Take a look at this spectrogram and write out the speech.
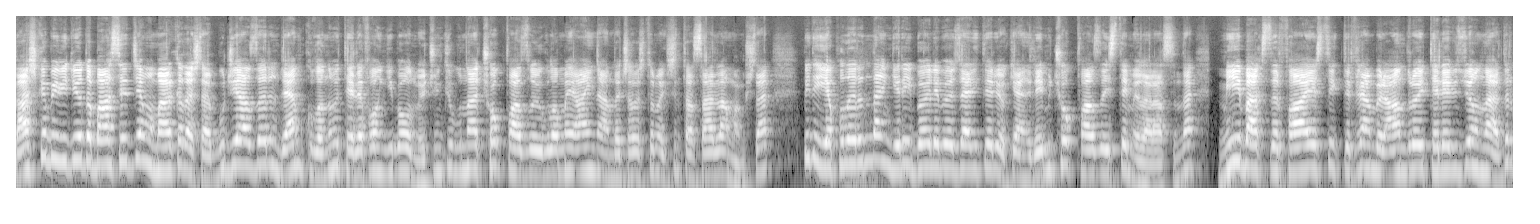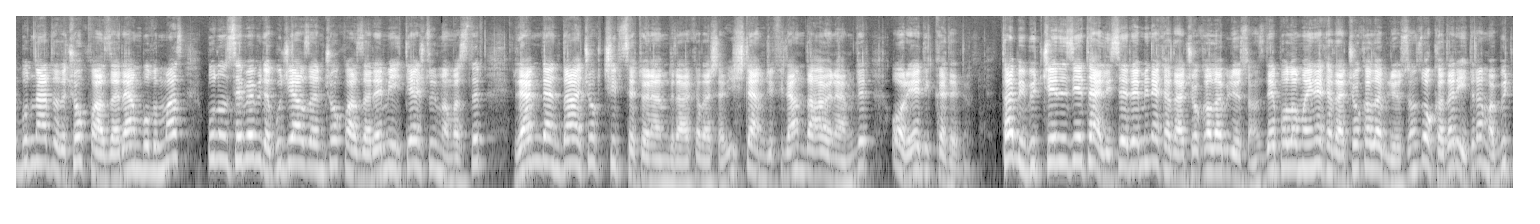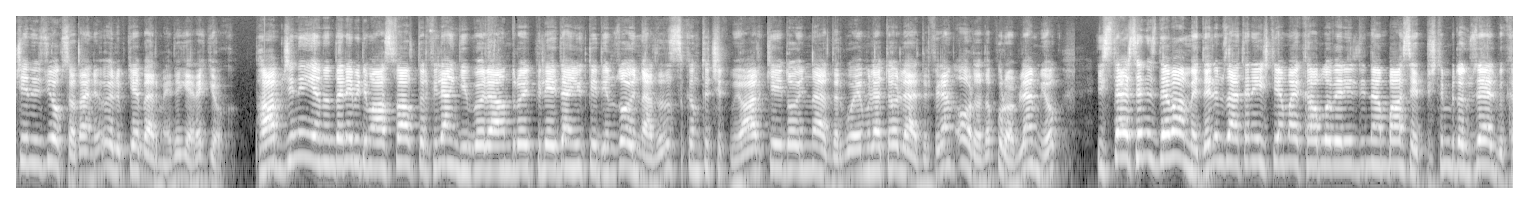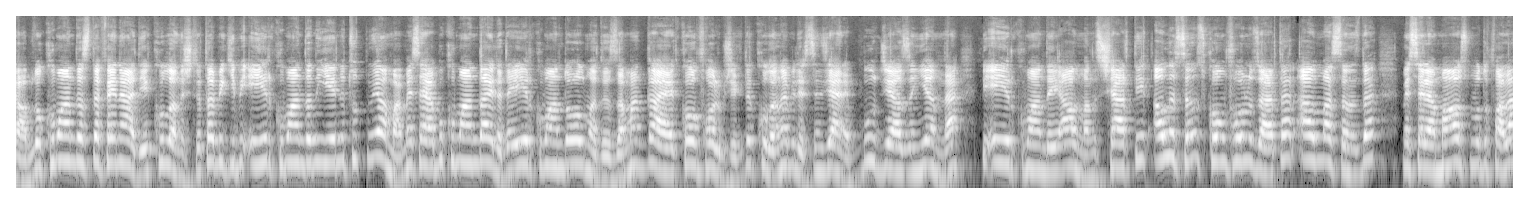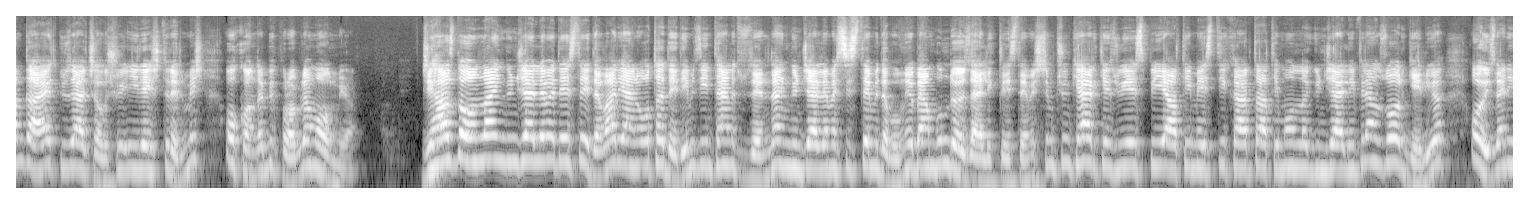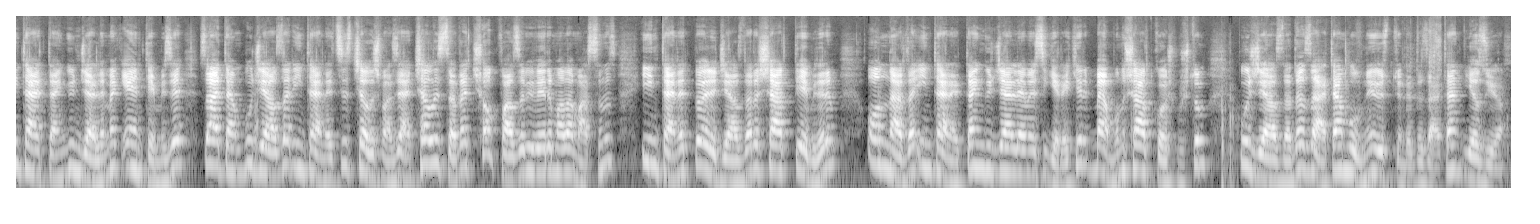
Başka bir videoda bahsedeceğim ama arkadaşlar bu cihazların RAM kullanımı telefon gibi olmuyor. Çünkü bunlar çok fazla uygulamayı aynı anda çalıştırmak için tasarlanmamışlar. Bir de yapılarından gereği böyle bir özellikleri yok. Yani RAM'i çok fazla istemiyorlar aslında. Mi Box'tır, Fire Stick'tir falan böyle Android televizyonlardır. Bunlarda da çok fazla RAM bulunmaz. Bunun sebebi de bu cihazların çok fazla RAM'e ihtiyaç duymamasıdır. RAM'den daha çok chipset önemlidir arkadaşlar. İşlemci falan daha önemlidir. Oraya dikkat edin. Tabi bütçeniz yeterliyse RAM'i ne kadar çok alabiliyorsanız, depolamayı ne kadar çok alabiliyorsanız o kadar iyidir ama bütçeniz yoksa da hani ölüp gebermeye de gerek yok. PUBG'nin yanında ne bileyim Asphalt'tır filan gibi böyle Android Play'den yüklediğimiz oyunlarda da sıkıntı çıkmıyor. Arcade oyunlardır, bu emülatörlerdir filan orada da problem yok. İsterseniz devam edelim. Zaten HDMI kablo verildiğinden bahsetmiştim. Bu da güzel bir kablo. Kumandası da fena değil. Kullanışlı. Tabii ki bir Air kumandanın yerini tutmuyor ama mesela bu kumandayla da Air kumanda olmadığı zaman gayet konforlu bir şekilde kullanabilirsiniz. Yani bu cihazın yanına bir Air kumandayı almanız şart değil. Alırsanız konforunuz artar. Almazsanız da mesela mouse modu falan gayet güzel çalışıyor. iyileştirilmiş. O konuda bir problem olmuyor. Cihazda online güncelleme desteği de var. Yani OTA dediğimiz internet üzerinden güncelleme sistemi de bulunuyor. Ben bunu da özellikle istemiştim. Çünkü herkes USB'ye atayım, SD kartı atayım, onunla güncelleyeyim falan zor geliyor. O yüzden internetten güncellemek en temizi. Zaten bu cihazlar internetsiz çalışmaz. Yani çalışsa da çok fazla bir verim alamazsınız. İnternet böyle cihazlara şart diyebilirim. Onlar da internetten güncellemesi gerekir. Ben bunu şart koşmuştum. Bu cihazda da zaten bulunuyor. Üstünde de zaten yazıyor.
